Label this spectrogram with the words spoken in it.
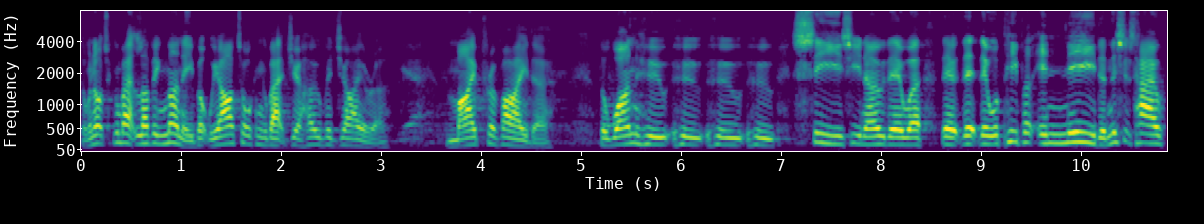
So we're not talking about loving money, but we are talking about Jehovah Jireh, yeah. my provider, the one who, who, who, who sees, you know, there were, there, there, there were people in need. And this is how,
